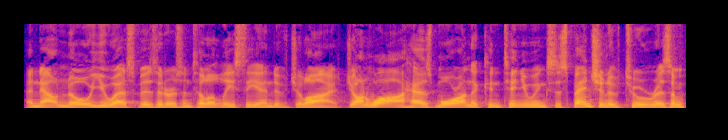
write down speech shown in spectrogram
and now no U.S. visitors until at least the end of July. John Hua has more on the continuing suspension of tourism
